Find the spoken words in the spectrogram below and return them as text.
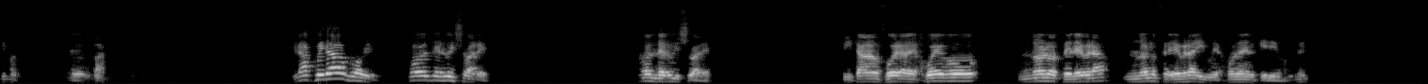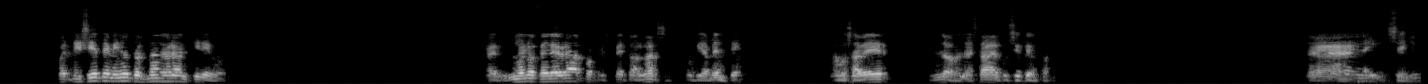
De verdad. Cuidado, cuidado, gol. Gol de Luis Suárez. Gol de Luis Suárez. Pitaban fuera de juego, no lo celebra, no lo celebra y me en el Kirigol. ¿eh? 47 minutos más ahora el Kirigol. no lo celebra por respeto al Barça, obviamente. Vamos a ver. No, no estaba en posición correcta. Ay, señor.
